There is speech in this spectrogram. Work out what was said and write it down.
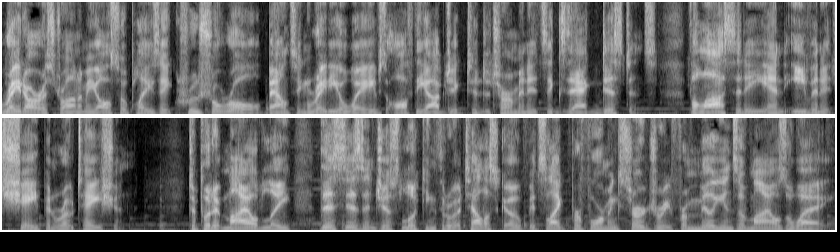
Radar astronomy also plays a crucial role, bouncing radio waves off the object to determine its exact distance, velocity, and even its shape and rotation. To put it mildly, this isn't just looking through a telescope, it's like performing surgery from millions of miles away.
